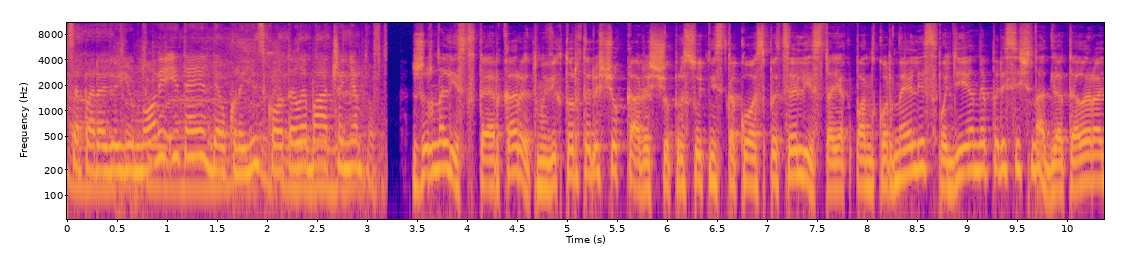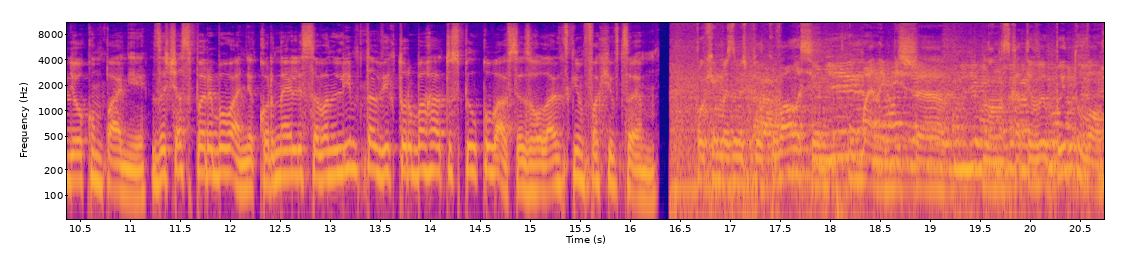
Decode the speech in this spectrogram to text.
це передаю нові ідеї для українського телебачення. Журналіст ТРК Ритм Віктор Терещук каже, що присутність такого спеціаліста, як пан Корнеліс, подія непересічна для телерадіокомпанії. За час перебування Корнеліса Ван Лімпта Віктор багато спілкувався з голландським фахівцем. Поки ми з ним спілкувалися, він у мене більше можна сказати випитував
